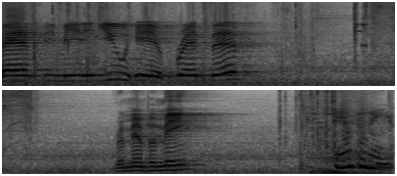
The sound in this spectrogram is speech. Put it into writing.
Fancy meeting you here, princess. Remember me? Anthony.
